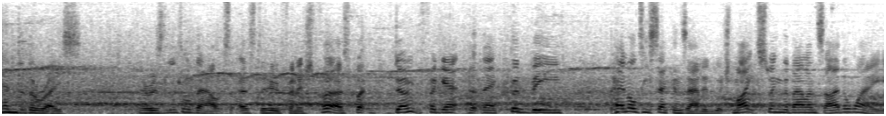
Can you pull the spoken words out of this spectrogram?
End of the race. There is little doubt as to who finished first, but don't forget that there could be penalty seconds added, which might swing the balance either way.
